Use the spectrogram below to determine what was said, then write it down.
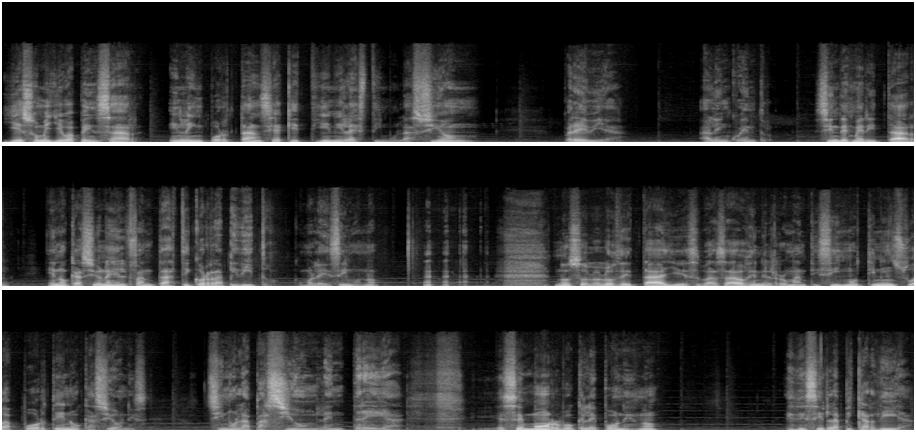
Y eso me lleva a pensar en la importancia que tiene la estimulación previa al encuentro, sin desmeritar en ocasiones el fantástico rapidito como le decimos, ¿no? no solo los detalles basados en el romanticismo tienen su aporte en ocasiones, sino la pasión, la entrega, ese morbo que le pones, ¿no? Es decir, la picardía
